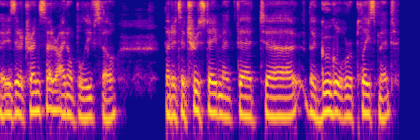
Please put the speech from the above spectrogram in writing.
uh, is it a trendsetter? I don't believe so, but it's a true statement that uh, the Google replacement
